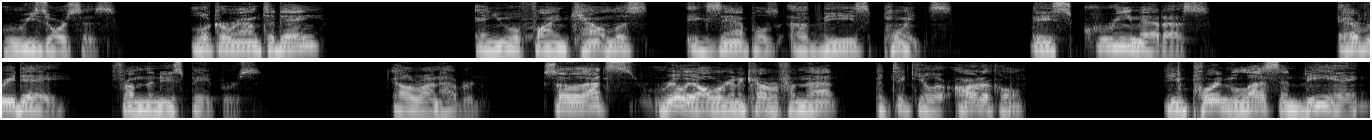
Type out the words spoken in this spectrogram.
resources look around today and you will find countless examples of these points. They scream at us every day from the newspapers. L. Ron Hubbard. So that's really all we're going to cover from that particular article. The important lesson being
